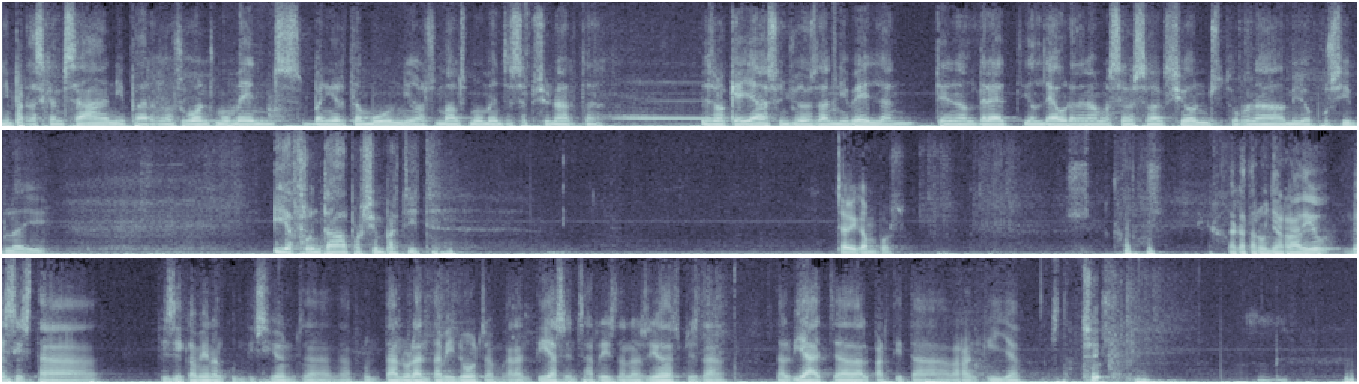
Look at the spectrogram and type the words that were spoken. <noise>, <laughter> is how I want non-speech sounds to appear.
ni per descansar, ni per els bons moments venir-te amunt, ni els mals moments decepcionar-te. És el que hi ha, són jugadors d'alt nivell, tenen el dret i el deure d'anar amb les seves seleccions, tornar el millor possible i, i afrontar el pròxim partit. Xavi Campos. De Catalunya Ràdio. Messi està físicament en condicions d'afrontar 90 minuts amb garantia, sense risc de lesió després de, del viatge, del partit a Barranquilla. Sí.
